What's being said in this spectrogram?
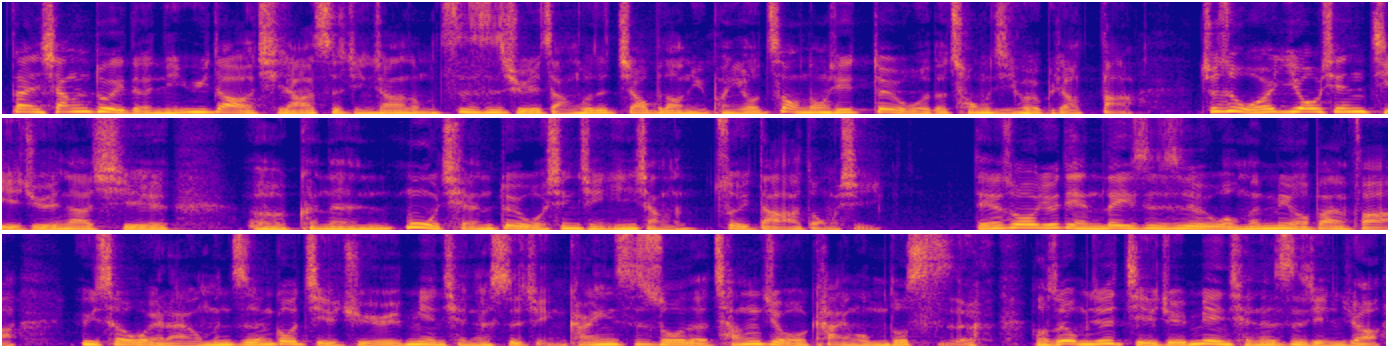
但相对的，你遇到其他事情，像什么自私学长，或是交不到女朋友这种东西，对我的冲击会比较大。就是我会优先解决那些呃，可能目前对我心情影响最大的东西。等于说有点类似，是我们没有办法预测未来，我们只能够解决面前的事情。凯因斯说的“长久看，我们都死了”，所以我们就解决面前的事情就好。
